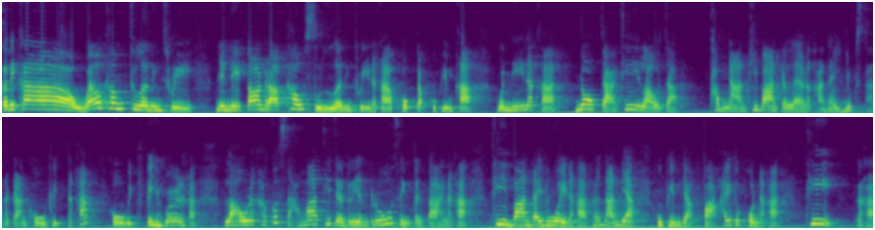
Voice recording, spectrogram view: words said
สวัสดีค่ะ Welcome to Learning Tree ยินดีต้อนรับเข้าสู่ Learning Tree นะคะ พบกับครูพิมพ์ค่ะ วันนี้นะคะ นอกจากที่เราจะทำงานที่บ้านกันแล้วนะคะ ในยุคสถานการณ์โควิดนะคะโควิดฟีเวอร์นะคะ เรานะคะก็สามารถที่จะเรียนรู้สิ่งต่างๆนะคะ ที่บ้านได้ด้วยนะคะ เพราะนั้นเนี่ยครูพิมพ์อยากฝากให้ทุกคนนะคะที่นะคะ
